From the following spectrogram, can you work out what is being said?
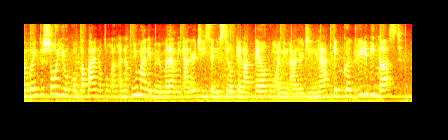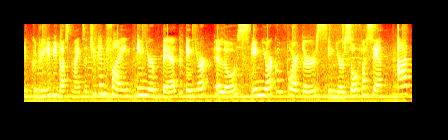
I'm going to show you kung paano kung ang anak niyo man ay may maraming allergies and you still cannot tell kung ano yung allergy nila. It could really be dust. It could really be dust mites that you can find in your bed, in your pillows, in your comforters, in your sofa set, at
